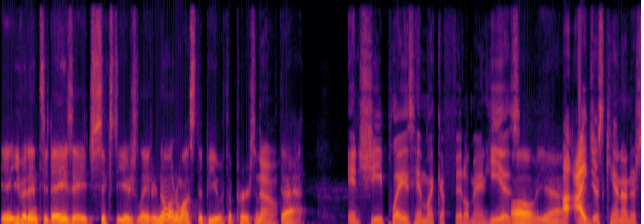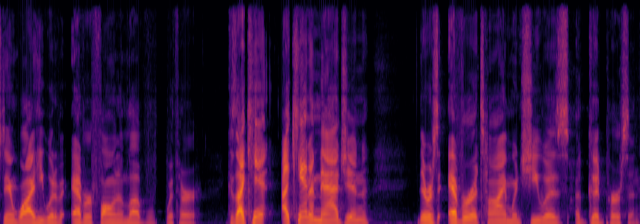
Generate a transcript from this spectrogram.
even in today's age, 60 years later, no one wants to be with a person No. like that. And she plays him like a fiddle, man. He is Oh, yeah. I, I just can't understand why he would have ever fallen in love with her. Because I can't I can't imagine there was ever a time when she was a good person.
